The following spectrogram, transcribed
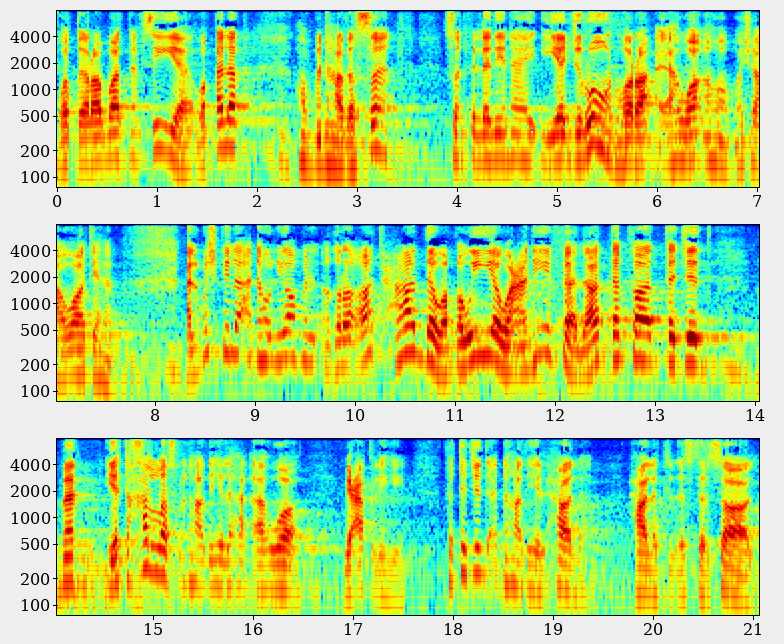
واضطرابات نفسية وقلق هم من هذا الصنف. صنف الذين يجرون وراء أهوائهم وشهواتهم. المشكلة أنه اليوم الإغراءات حادة وقوية وعنيفة. لا تكاد تجد من يتخلص من هذه الأهواء بعقله. فتجد أن هذه الحالة حالة الاسترسال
